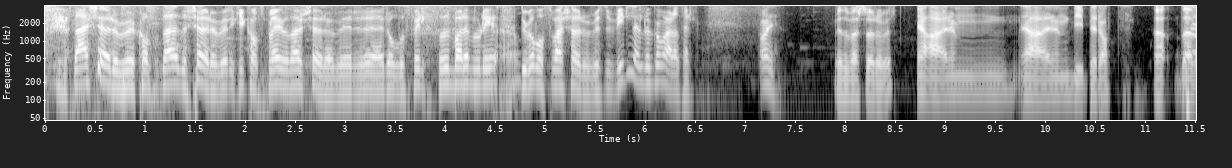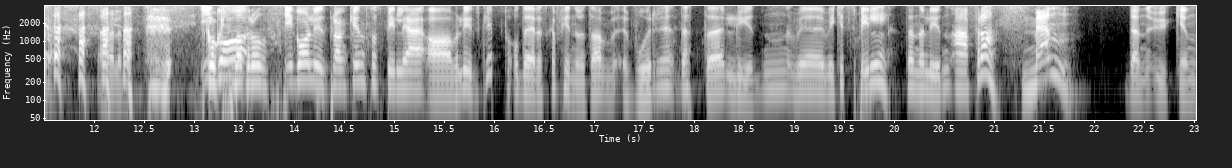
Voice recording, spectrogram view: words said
Det er sjørøver, cos- det er sjørøver ikke cosplay, men det er sjørøverrollespill. Så det bare blir, du kan også være sjørøver hvis du vil, eller du kan være deg selv. Oi. Vil du være sjørøver? Jeg er en, jeg er en bipirat. Ja, det er bra. Det er veldig bra. I går, I går Lydplanken så spiller jeg av lydklipp, og dere skal finne ut av hvor dette lyden Hvilket spill denne lyden er fra. Men denne uken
